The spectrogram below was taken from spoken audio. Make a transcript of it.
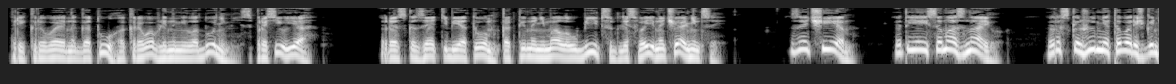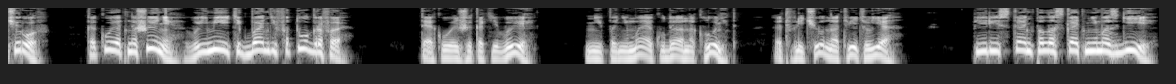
Прикрывая наготу окровавленными ладонями, спросил я. Рассказать тебе о том, как ты нанимала убийцу для своей начальницы. Зачем? Это я и сама знаю. Расскажи мне, товарищ Гончаров, какое отношение вы имеете к банде фотографа? Такое же, как и вы, не понимая, куда она клонит, отвлеченно ответил я. «Перестань полоскать мне мозги!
